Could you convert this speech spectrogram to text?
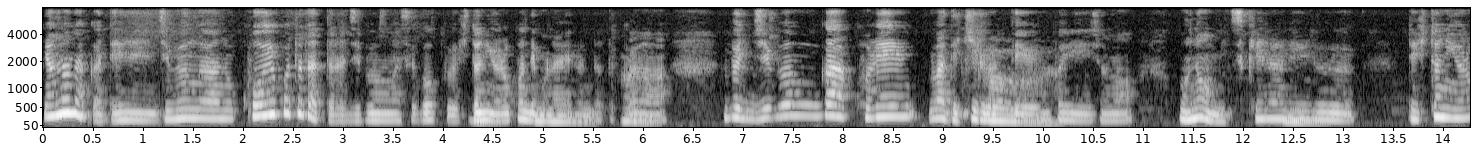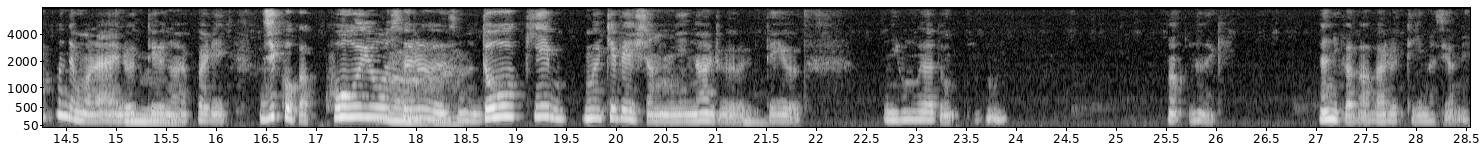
世の中で自分があのこういうことだったら自分はすごく人に喜んでもらえるんだとか、うん。やっぱり自分がこれはできるっていう、うん。やっぱりそのものを見つけられる、で人に喜んでもらえるっていうのはやっぱり自己が高揚する、うんその動機モチベーションになるっていう、日本語だと、うんあ、なんだっけ何かが上がるって言いますよね。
